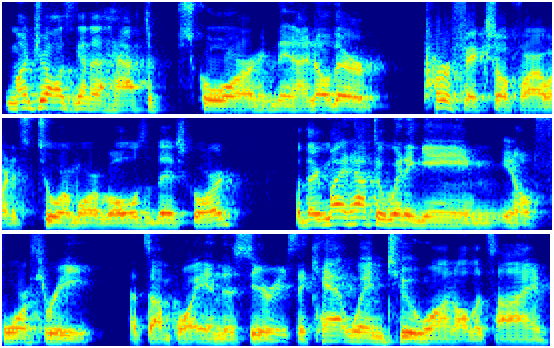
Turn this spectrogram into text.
Montreal is going to have to score. And I know they're perfect so far when it's two or more goals that they've scored, but they might have to win a game, you know, 4 3 at some point in this series. They can't win 2 1 all the time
